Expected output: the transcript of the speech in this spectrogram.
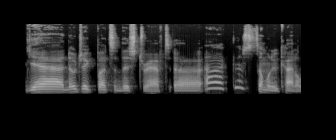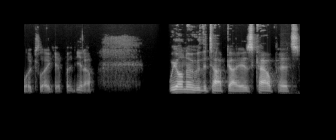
Yeah, no Jake Butts in this draft. Uh, uh there's someone who kind of looks like it, but you know, we all know who the top guy is, Kyle Pitts.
